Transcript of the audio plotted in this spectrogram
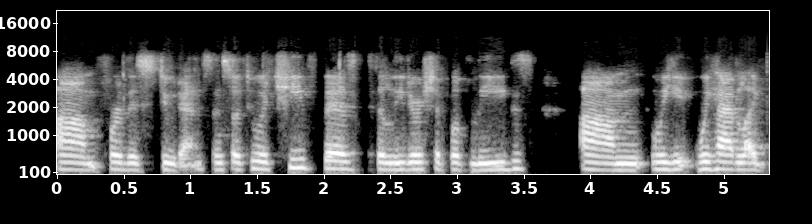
um, for the students. And so to achieve this, the leadership of leagues, um, we we had like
